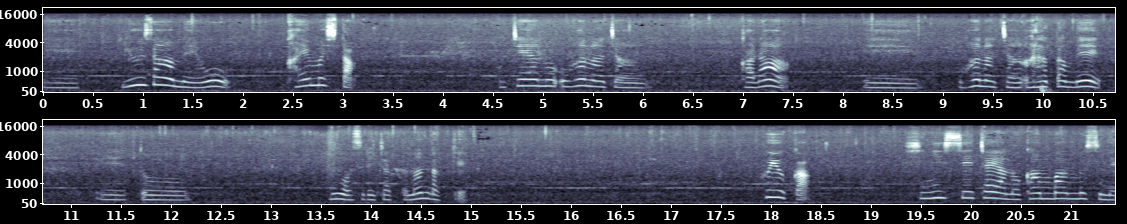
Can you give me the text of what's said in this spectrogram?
えー、ユーザー名を変えました。お茶屋のお花ちゃんから、えー、お花ちゃん改めえっ、ともう忘れちゃった。なんだっけ？冬か。老舗茶屋の看板娘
